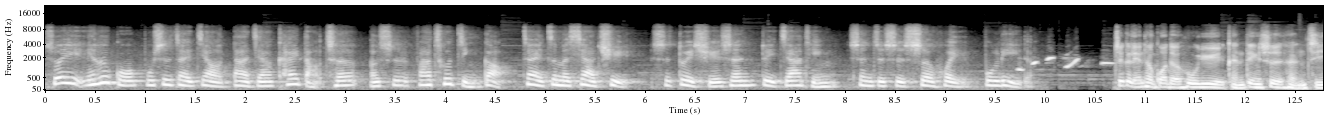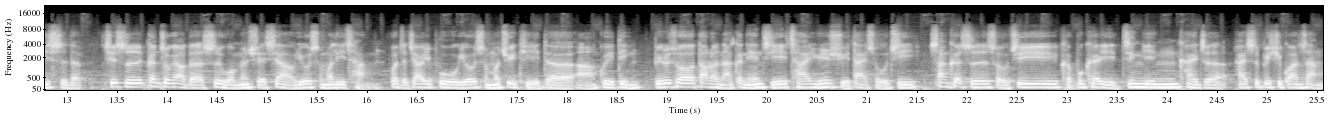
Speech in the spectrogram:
所以，联合国不是在叫大家开倒车，而是发出警告：再这么下去，是对学生、对家庭，甚至是社会不利的。这个联合国的呼吁肯定是很及时的。其实更重要的是，我们学校有什么立场，或者教育部有什么具体的啊规定？比如说，到了哪个年级才允许带手机？上课时手机可不可以静音开着，还是必须关上？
